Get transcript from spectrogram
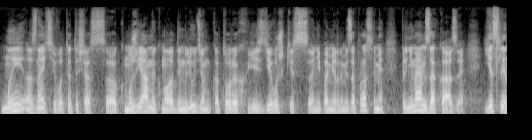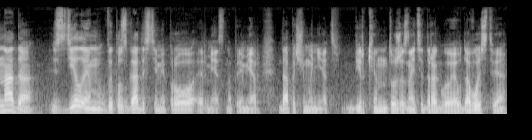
мы, знаете, вот это сейчас э, к мужьям и к молодым людям, у которых есть девушки с непомерными запросами, принимаем заказы. Если надо, сделаем выпуск с гадостями про Эрмес, например. Да, почему нет? Биркин тоже, знаете, дорогое удовольствие.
